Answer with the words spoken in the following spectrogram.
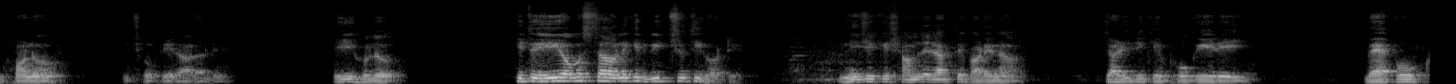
ঘন ঝোপের আড়ালে। এই হলো, কিন্তু এই অবস্থা অনেকের বিচ্যুতি ঘটে। নিজেকে সামলে রাখতে পারে না। চারিদিকে ভোগের এই ব্যাপক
